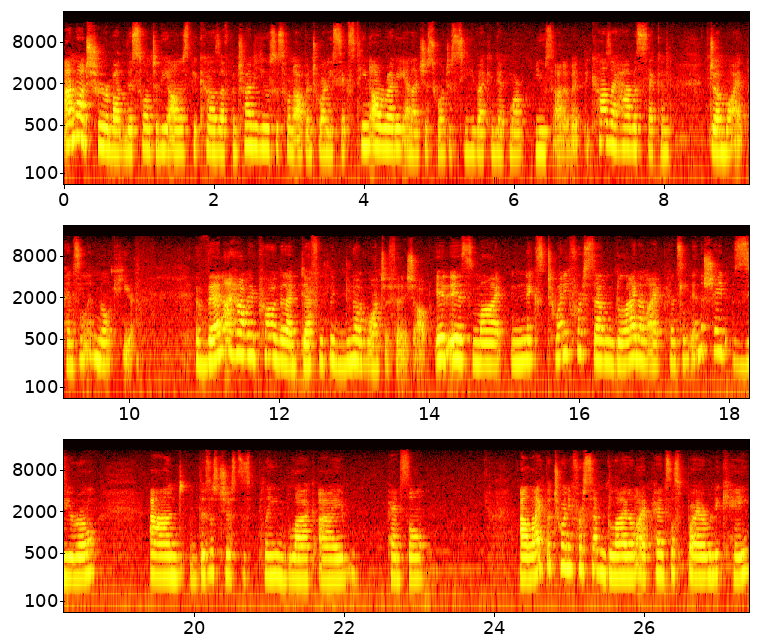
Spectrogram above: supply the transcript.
I'm not sure about this one to be honest because I've been trying to use this one up in 2016 already and I just want to see if I can get more use out of it because I have a second Jumbo Eye Pencil in Milk here. Then I have a product that I definitely do not want to finish up. It is my NYX 24-7 Glide On Eye Pencil in the shade Zero. And this is just this plain black eye pencil. I like the 24-7 Glide On Eye Pencils by Urban Decay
